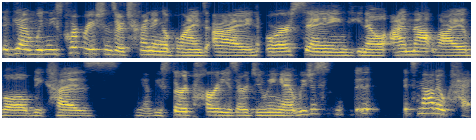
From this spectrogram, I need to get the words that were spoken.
again, when these corporations are turning a blind eye or saying, you know, I'm not liable because you know these third parties are doing it, we just it's not okay.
